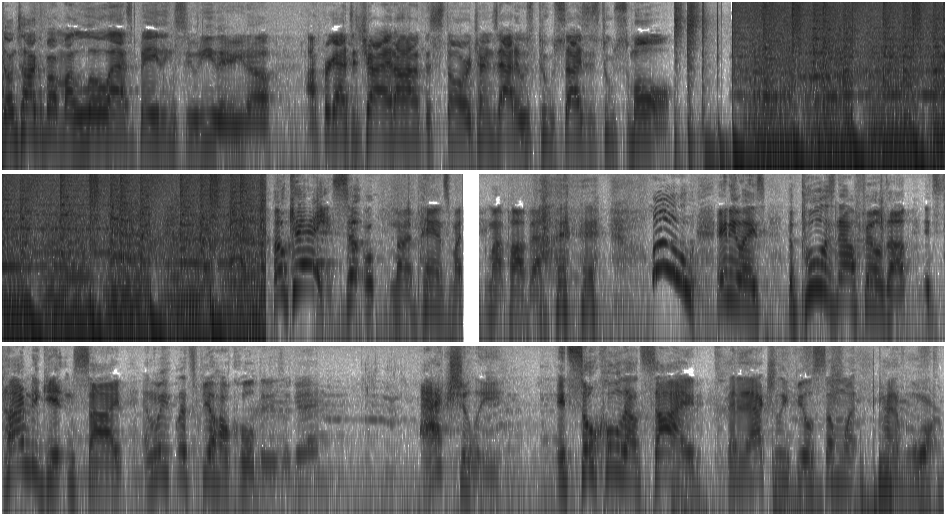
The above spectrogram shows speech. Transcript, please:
Don't talk about my little ass bathing suit either, you know? I forgot to try it on at the store. It turns out it was two sizes too small. Okay, so oh, my pants, my might pop out. Woo! Anyways, the pool is now filled up. It's time to get inside and let let's feel how cold it is, okay? Actually, it's so cold outside that it actually feels somewhat kind of warm.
